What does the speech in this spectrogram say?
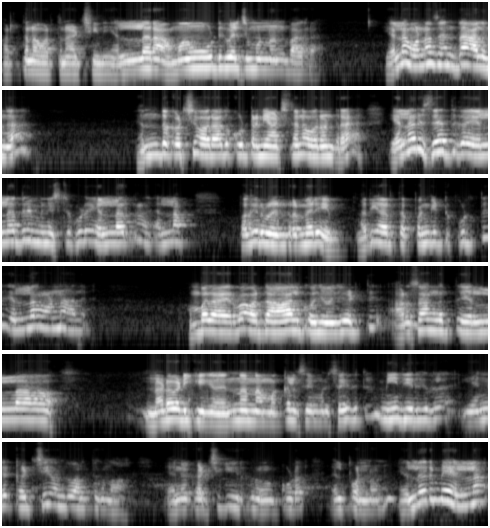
வர்த்தனை வர்த்தனை அடிச்சின்னு எல்லாரும் அவன் வீட்டுக்கு வெளிச்சு முன்னு பார்க்குறேன் எல்லாம் ஒன்றா சேர்ந்து தான் ஆளுங்க. எந்த கட்சியும் வராது கூட்டணி ஆட்சி தானே வரும்ன்ற. எல்லோரும் சேர்த்துக்க எல்லாத்துலேயும் மினிஸ்டர் கூட எல்லாருக்கும் எல்லாம் பகிர்வுன்ற மாதிரி அதிகாரத்தை பங்கிட்டு கொடுத்து எல்லாம் ஒன்றா ஆளு. ஐம்பதாயிரரூபா வருது ஆள் கொஞ்சம் கொஞ்சம் எடுத்து அரசாங்கத்து எல்லா நடவடிக்கைகள் என்னென்ன மக்கள் செய்ய முடியும் செய்துட்டு மீதி இருக்குதுல எங்கள் கட்சியை வந்து வளர்த்துக்கணும். எங்கள் கட்சிக்கு இருக்கிறவங்க கூட ஹெல்ப் பண்ணணும்னு எல்லாருமே எல்லாம்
